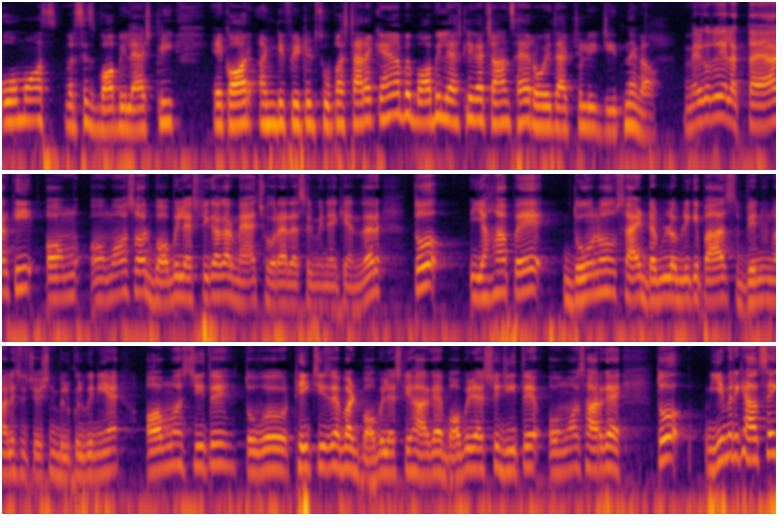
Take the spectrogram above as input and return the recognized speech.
ओमॉस वर्सेस बॉबी लैशली एक और अनडिफीटेड सुपरस्टार है। क्या यहाँ पे बॉबी लैशली का चांस है रोहित एक्चुअली जीतने का? मेरे को तो ये लगता है यार कि ओम, ओमोस और बॉबी लैशली का अगर मैच हो रहा है रेसलमीनिया के अंदर तो यहाँ पे दोनों साइड डब्ल्यू डब्ल्यू के पास विन विन वाली सिचुएशन बिल्कुल भी नहीं है। ओमस जीते तो वो ठीक चीज़ है बट बॉबी लेस्ली हार गए। बॉबी लेस्ली जीते ओमोस हार गए। तो ये मेरे ख्याल से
